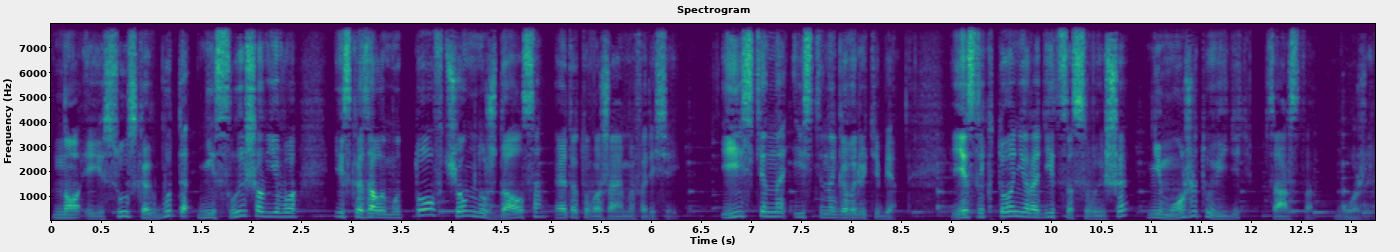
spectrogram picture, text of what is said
Но Иисус как будто не слышал его и сказал ему то, в чем нуждался этот уважаемый фарисей. «Истинно, истинно говорю тебе, если кто не родится свыше, не может увидеть Царство Божие».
